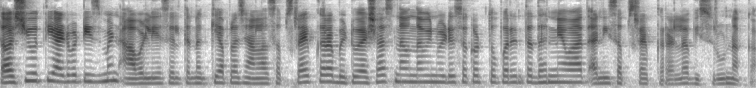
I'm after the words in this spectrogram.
तर अशी होती ॲडव्हर्टिजमेंट आवडली असेल तर नक्की आपल्या चॅनलला सबस्क्राईब करा. भेटू अशाच नवनवीन व्हिडिओ सकट तोपर्यंत धन्यवाद आणि सबस्क्राईब करायला विसरू नका.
